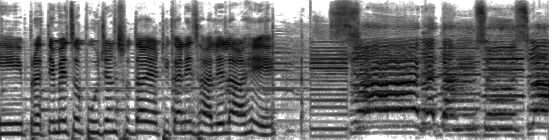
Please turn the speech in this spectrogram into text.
ही प्रतिमेचं पूजन सुद्धा या ठिकाणी झालेलं आहे. स्वागतम सुस्वा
